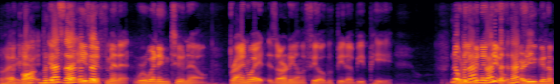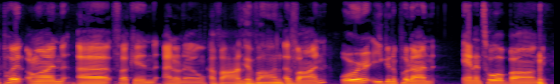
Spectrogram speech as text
like, Okay, but it's that- the that's a- 80th minute. We're winning two 0 Brian White is already on the field with BWP. No, what but are you that- gonna that- do? that's are the- you gonna put on uh fucking I don't know Avon. Yvonne. Avon or are you gonna put on Anatole Abang?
